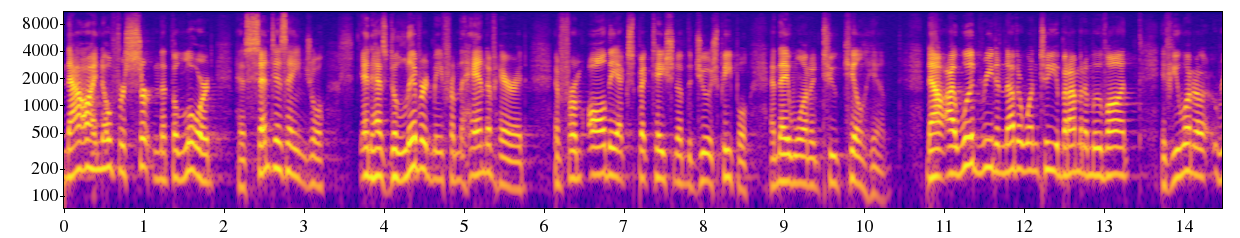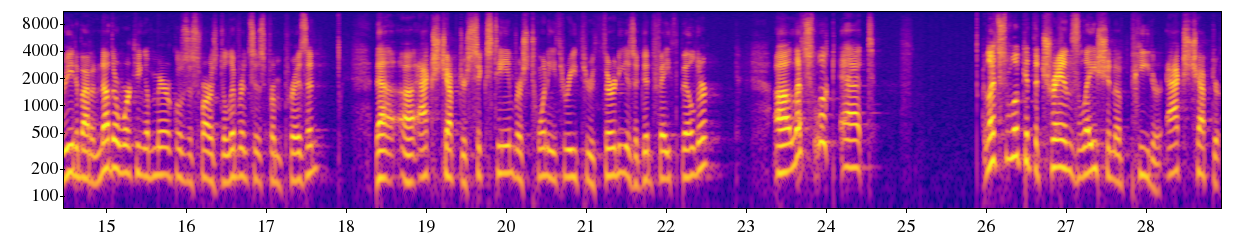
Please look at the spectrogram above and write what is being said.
Now I know for certain that the Lord has sent his angel and has delivered me from the hand of Herod and from all the expectation of the Jewish people, and they wanted to kill him. Now, I would read another one to you, but I'm going to move on. If you want to read about another working of miracles as far as deliverances from prison, that, uh, Acts chapter 16, verse 23 through 30 is a good faith builder. Uh, let's look at Let's look at the translation of Peter, Acts chapter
